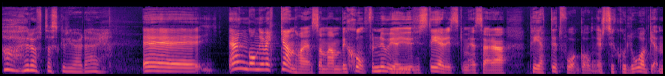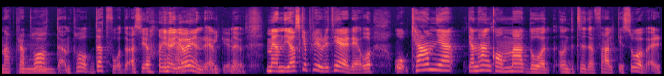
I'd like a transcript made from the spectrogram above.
Ah, hur ofta ska du göra det här? Eh, en gång i veckan har jag som ambition. För nu är jag ju Mm. hysterisk med så här PT två gånger, psykologen, naprapaten, podda två dagar. Alltså jag, jag gör ju en del Mm. Nu. Men jag ska prioritera det. Och, och kan, jag, kan han komma då under tiden Falke sover,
